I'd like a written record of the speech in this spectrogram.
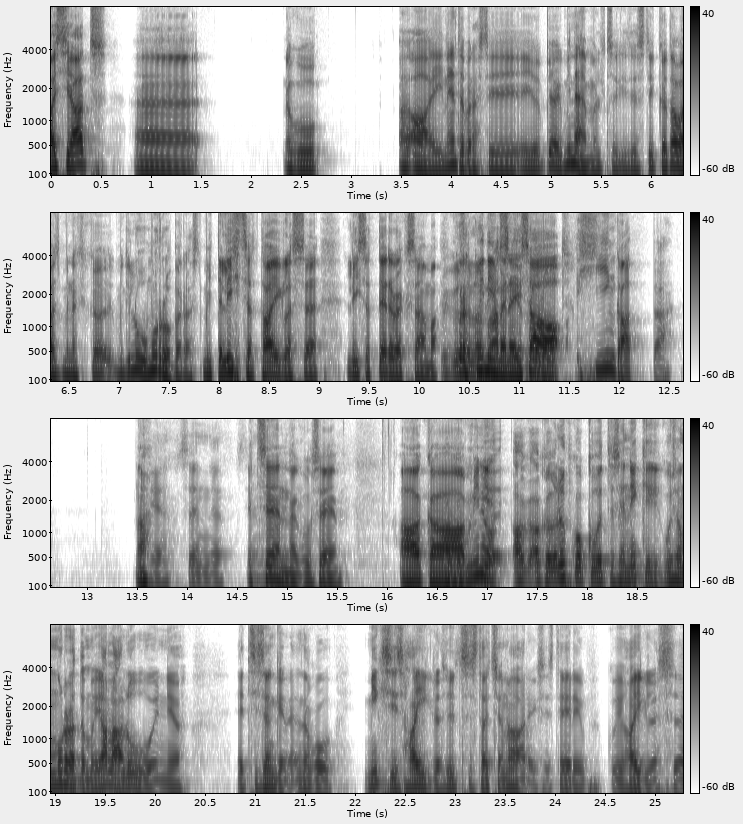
asjad, äh, nagu aa, ei, nende pärast ei, ei peagi minema üldsegi, sest ikka tavaliselt minnakse ka mingi luumurru pärast, mitte lihtsalt haiglasse lihtsalt terveks saama. kurat, inimene ei saa valud. hingata. noh yeah,, see on jah. et see on nagu see, aga, aga minu. aga, aga lõppkokkuvõttes on ikkagi, kui sa murrad oma jalaluu, on ju, et siis ongi nagu miks siis haiglas üldse statsionaar eksisteerib, kui haiglasse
